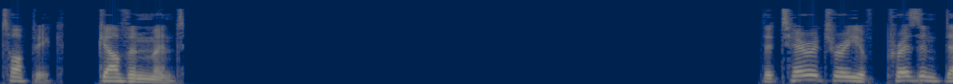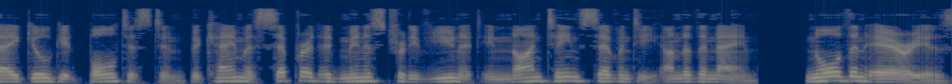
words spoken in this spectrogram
Topic: Government The territory of present-day Gilgit-Baltistan became a separate administrative unit in 1970 under the name, Northern Areas.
